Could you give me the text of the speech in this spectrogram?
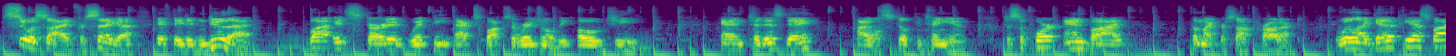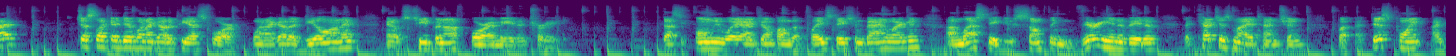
suicide for Sega if they didn't do that. But it started with the Xbox original, the OG. And to this day, I will still continue to support and buy the Microsoft product. Will I get a PS5? Just like I did when I got a PS4, when I got a deal on it and it was cheap enough or I made a trade. That's the only way I jump on the PlayStation bandwagon, unless they do something very innovative that catches my attention. But at this point, I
